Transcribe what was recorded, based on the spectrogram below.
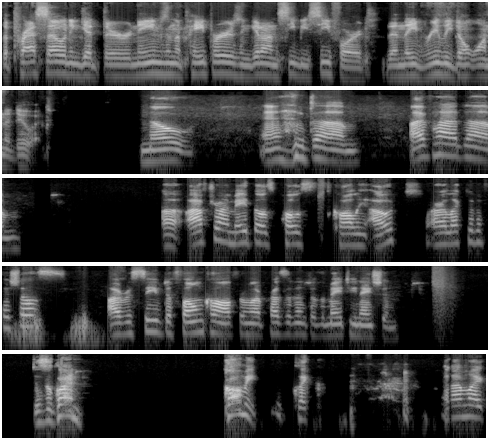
the press out and get their names in the papers and get on CBC for it, then they really don't want to do it. No. And um, I've had, um, uh, after I made those posts calling out our elected officials, I received a phone call from our president of the Métis Nation. This is Glen. Call me. Click. and I'm like,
